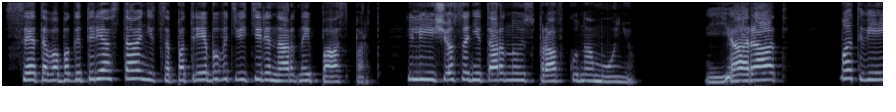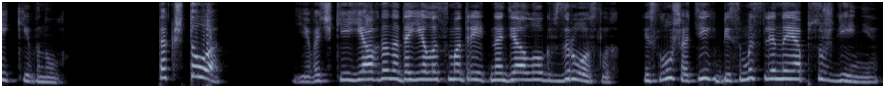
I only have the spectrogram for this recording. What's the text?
С этого богатыря останется потребовать ветеринарный паспорт или еще санитарную справку на Моню. «Я рад!» – Матвей кивнул. Так что?» Девочке явно надоело смотреть на диалог взрослых и слушать их бессмысленные обсуждения,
